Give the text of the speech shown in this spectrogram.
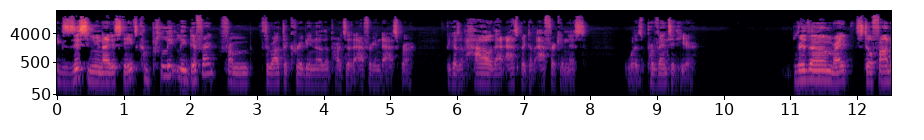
exists in the United States completely different from throughout the Caribbean and other parts of the African diaspora because of how that aspect of Africanness was prevented here. Rhythm, right, still found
